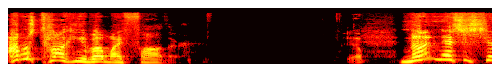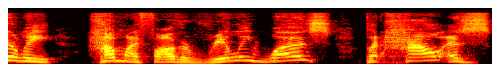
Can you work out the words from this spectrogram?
I was talking about my father. Yep. Not necessarily how my father really was, but how, as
